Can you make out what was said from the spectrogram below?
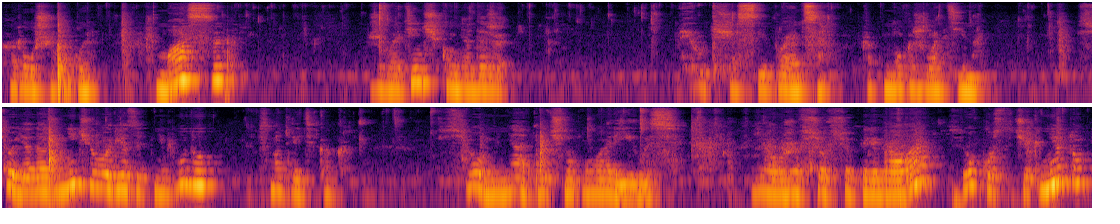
хорошей такой массы. Желатинчик у меня даже... И руки сейчас слипаются, как много желатина. Все, я даже ничего резать не буду. Смотрите, как все у меня отлично уварилось. Я уже все-все перебрала. Все, косточек нету.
